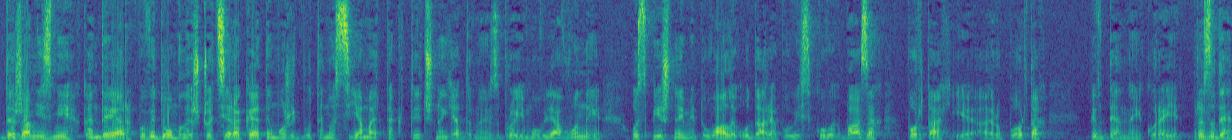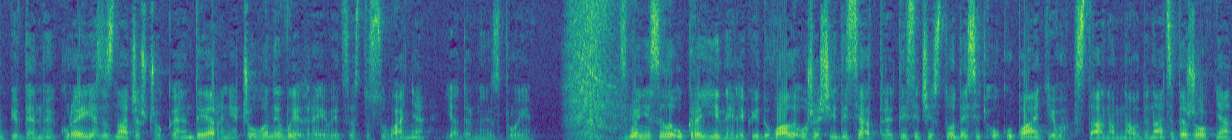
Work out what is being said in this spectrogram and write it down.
Державні змі КНДР повідомили, що ці ракети можуть бути носіями тактичної ядерної зброї. Мовляв, вони успішно імітували удари по військових базах, портах і аеропортах Південної Кореї. Президент Південної Кореї зазначив, що КНДР нічого не виграє від застосування ядерної зброї. Збройні сили України ліквідували уже 63 тисячі 110 окупантів. Станом на 11 жовтня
